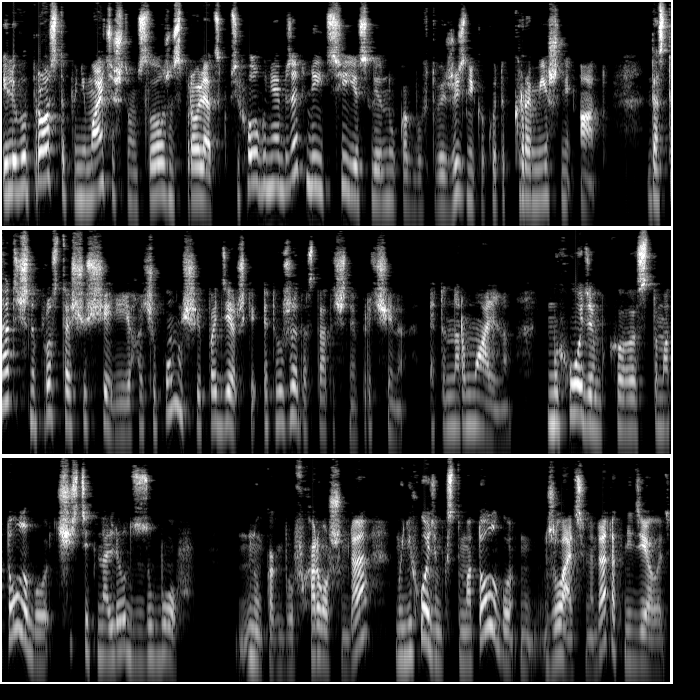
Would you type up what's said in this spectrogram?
Или вы просто понимаете, что вам сложно справляться. К психологу не обязательно идти, если, ну, как бы в твоей жизни какой-то кромешный ад. Достаточно просто ощущения. Я хочу помощи и поддержки. Это уже достаточная причина. Это нормально. Мы ходим к стоматологу чистить налет зубов ну, как бы в хорошем, да, мы не ходим к стоматологу, ну, желательно, да, так не делать,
